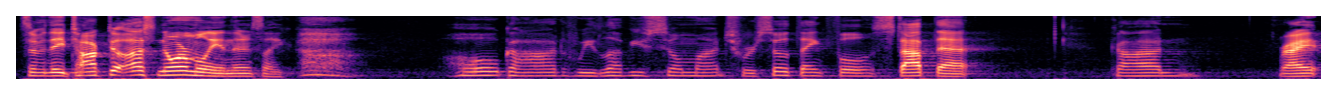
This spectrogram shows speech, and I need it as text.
So they talk to us normally, and then it's like, oh, Oh, God, we love you so much. We're so thankful. Stop that. God, right?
